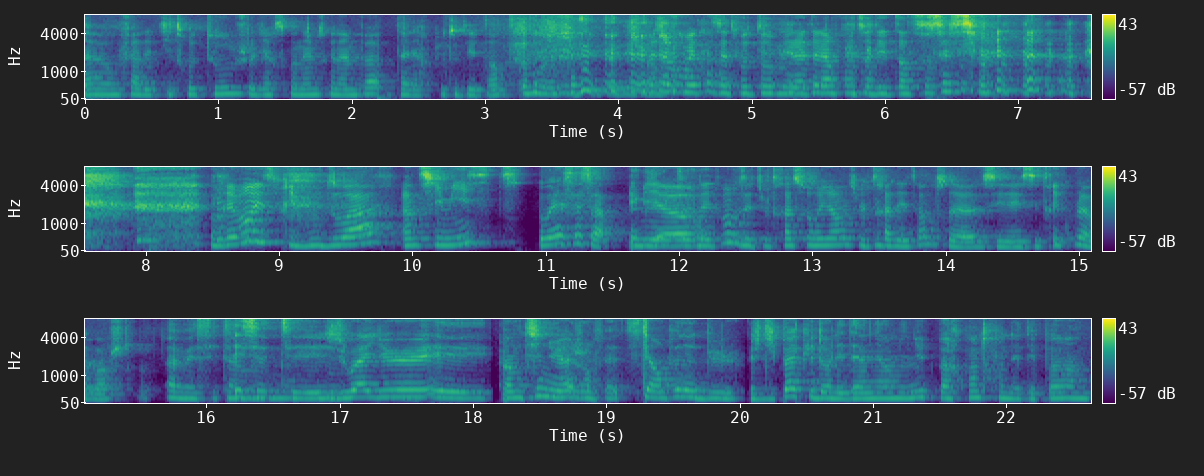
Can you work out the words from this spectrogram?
Euh, vous faire des petites retouches, vous dire ce qu'on aime, ce qu'on n'aime pas. T'as l'air plutôt détente. Je sais pas si on mettra cette photo, mais là t'as l'air plutôt détente sur celle-ci. Vraiment esprit boudoir, intimiste. Ouais, c'est ça. Mais euh, honnêtement, vous êtes ultra souriante, ultra détente. euh, C'est c'est très cool à voir, je trouve. Ah ouais, c'était un Et c'était joyeux et un petit nuage en fait. C'était un peu notre bulle. Je dis pas que dans les dernières minutes, par contre, on n'était pas un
